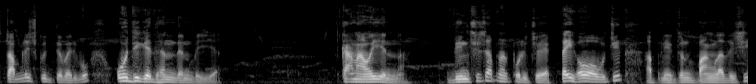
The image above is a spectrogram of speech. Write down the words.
স্টাবলিশ করতে পারব ওইদিকে ধ্যান দেন ভাইয়া। কানা হইয়েন না। দিন শেষে আপনার পরিচয় একটাই হওয়া উচিত। আপনি একজন বাংলাদেশি,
